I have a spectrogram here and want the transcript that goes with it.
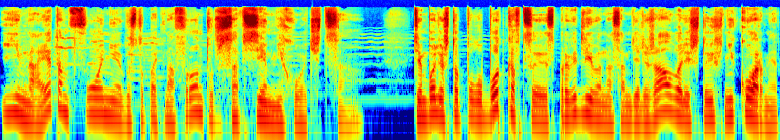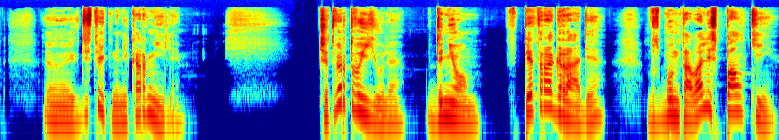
И на этом фоне выступать на фронт уже совсем не хочется. Тем более, что полуботковцы справедливо на самом деле жаловались, что их не кормят. Э, их действительно не кормили. 4 июля днем в Петрограде взбунтовались полки,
